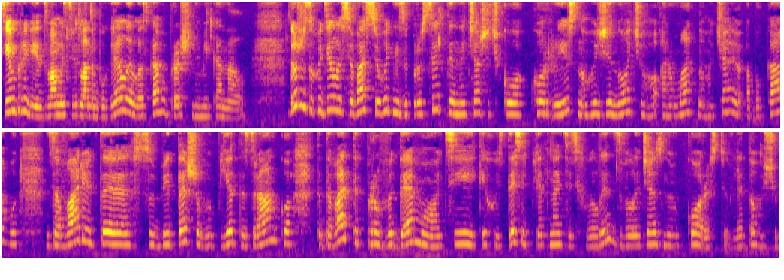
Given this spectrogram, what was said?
Всім привіт! З вами Світлана Бугела і ласкаво прошу на мій канал. Дуже захотілося вас сьогодні запросити на чашечку корисного жіночого ароматного чаю або каву. Заварюйте собі те, що ви п'єте зранку, та давайте проведемо ці якихось 10-15 хвилин з величезною користю для того, щоб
